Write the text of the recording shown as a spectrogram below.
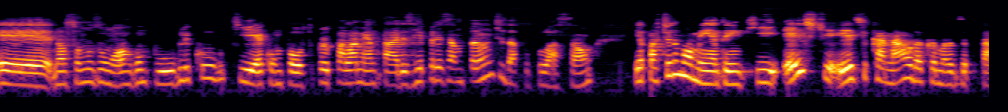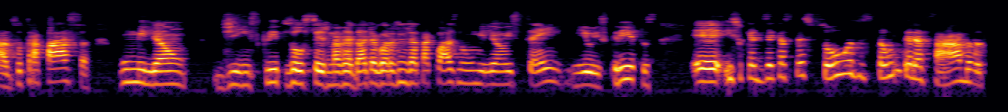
É, nós somos um órgão público que é composto por parlamentares representantes da população, e a partir do momento em que este, este canal da Câmara dos Deputados ultrapassa um milhão de inscritos, ou seja, na verdade agora a gente já está quase no 1 milhão e 100 mil inscritos, é, isso quer dizer que as pessoas estão interessadas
